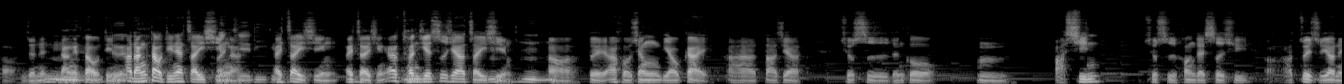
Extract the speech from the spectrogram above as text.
啊，人人人的到顶，啊，人到顶要在心啊，爱在心，爱在心，要团结之下在心，嗯，啊，对，啊，互相了解啊，大家就是能够，嗯，把心就是放在社区啊，啊，最主要呢，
